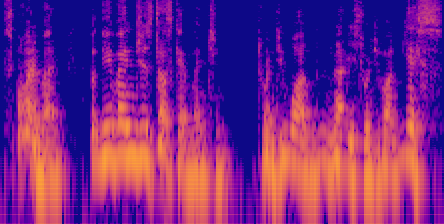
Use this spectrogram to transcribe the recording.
Spider-Man. But the Avengers does get mentioned, 21, and that is 21. Yes,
